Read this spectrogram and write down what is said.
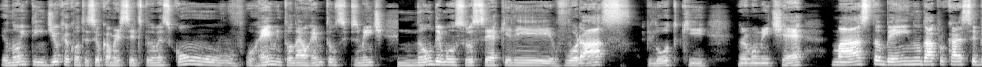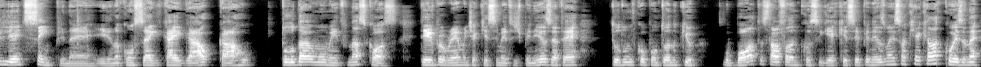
Eu não entendi o que aconteceu com a Mercedes, pelo menos com o Hamilton, né? O Hamilton simplesmente não demonstrou ser aquele voraz piloto que normalmente é, mas também não dá para o cara ser brilhante sempre, né? Ele não consegue carregar o carro todo momento nas costas. Teve problema de aquecimento de pneus e até todo mundo ficou pontuando que o o Bottas estava falando que conseguia aquecer pneus, mas só que é aquela coisa, né?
